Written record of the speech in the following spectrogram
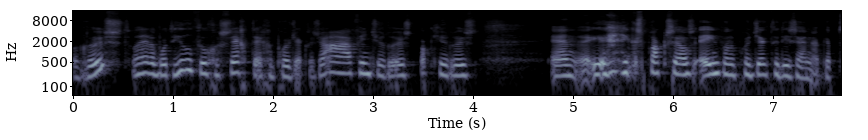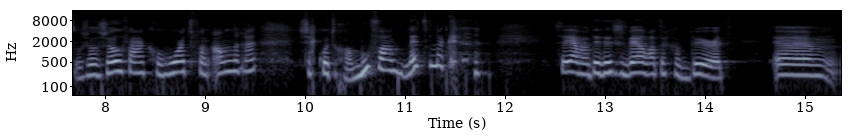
rust. Er wordt heel veel gezegd tegen projectors. Ah, vind je rust, pak je rust. En eh, ik sprak zelfs een van de projecten die zei, nou ik heb het zo, zo vaak gehoord van anderen. Zeg, ik word er gewoon moe van, letterlijk. zei, ja, want dit is wel wat er gebeurt. Um,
